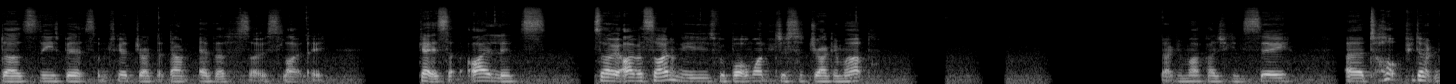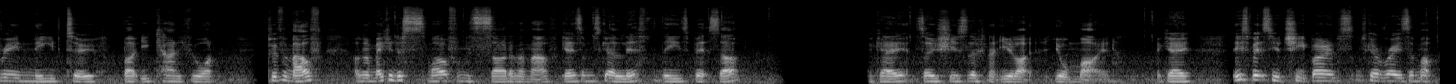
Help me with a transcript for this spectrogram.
does these bits. I'm just going to drag that down ever so slightly. Okay, so eyelids. So either side, I'm going to use the bottom one just to drag him up. Drag him up as you can see. Uh, top, you don't really need to, but you can if you want with her mouth. I'm going to make her just smile from the side of her mouth. Okay, so I'm just going to lift these bits up. Okay, so she's looking at you like you're mine. Okay, these bits are your cheekbones. I'm just going to raise them up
